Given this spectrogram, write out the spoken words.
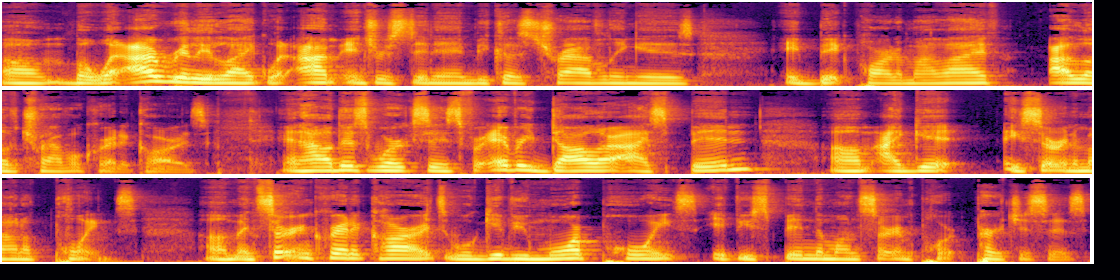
Um, but what I really like, what I'm interested in, because traveling is a big part of my life, I love travel credit cards. And how this works is for every dollar I spend, um, I get a certain amount of points. Um, and certain credit cards will give you more points if you spend them on certain purchases.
